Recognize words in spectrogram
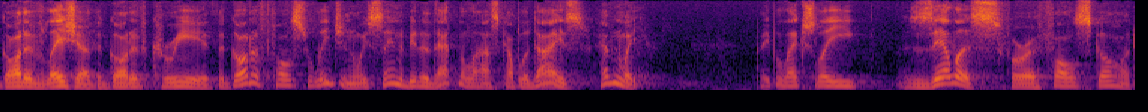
God of leisure, the God of career, the God of false religion. We've seen a bit of that in the last couple of days, haven't we? People actually zealous for a false God,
